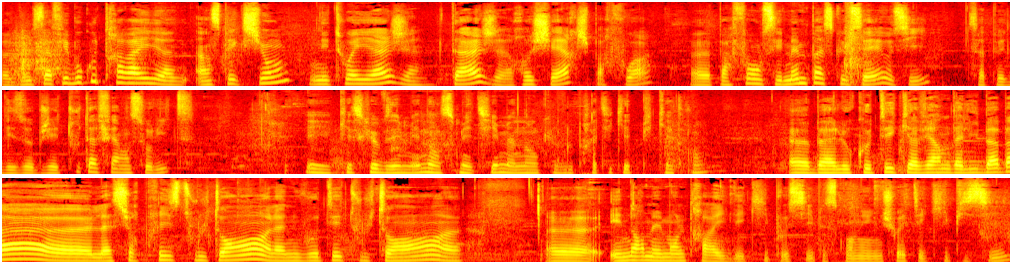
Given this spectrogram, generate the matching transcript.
Euh, donc ça fait beaucoup de travail, inspection, nettoyage, tâche, recherche parfois. parfois on ne sait même pas ce que c'est aussi. Ça peut être des objets tout à fait insolites. Et qu'est-ce que vous aimez dans ce métier maintenant que vous le pratiquez depuis 4 ans? Bah, Le côté caverne d'Alibaba, la surprise tout le temps, la nouveauté tout le temps. énormément le travail d'équipe aussi, parce qu'on est une chouette équipe ici.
